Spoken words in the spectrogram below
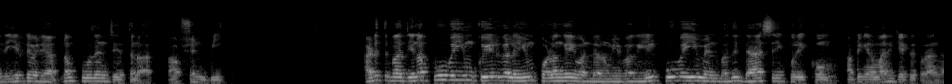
இது இயற்ற வழி அப்படின்னா பூதன் சேத்தனார் ஆப்ஷன் பி அடுத்து பாத்தீங்கன்னா பூவையும் குயில்களையும் புலங்கை வண்டரும் இவ்வகையில் பூவையும் என்பது டேஸை குறிக்கும் அப்படிங்கிற மாதிரி கேட்டிருக்கிறாங்க.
